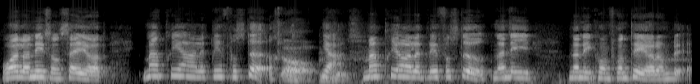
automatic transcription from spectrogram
Och alla ni som säger att materialet blev förstört. Ja, precis. materialet blev förstört när ni, när ni konfronterade dem. Det-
